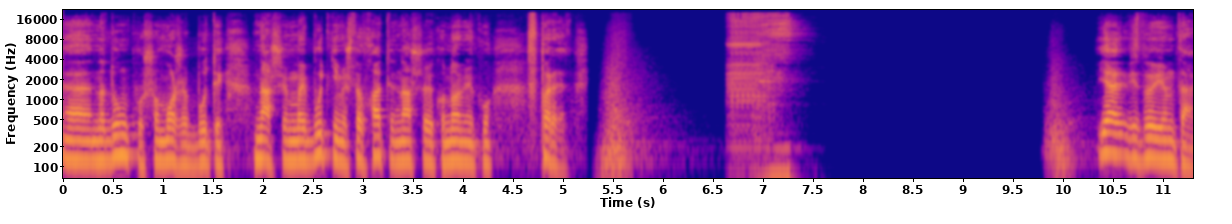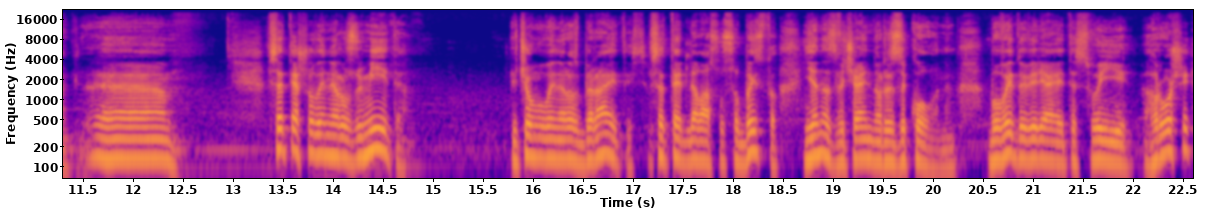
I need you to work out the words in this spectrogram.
е, на думку, що може бути нашим майбутнім і штовхати нашу економіку вперед. Я відповім так: Е, все те, що ви не розумієте, і в чому ви не розбираєтесь, все те для вас особисто є надзвичайно ризикованим, бо ви довіряєте свої гроші,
